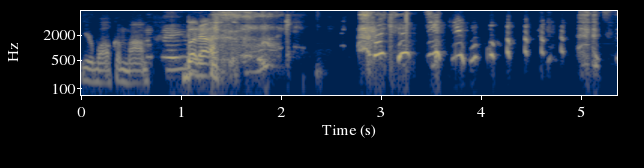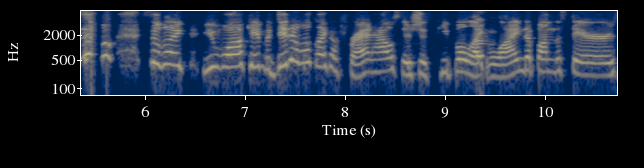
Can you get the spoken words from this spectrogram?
You're welcome, mom. Okay. But uh, I can't see you. so, so like you walk in, but did it look like a frat house? There's just people like lined up on the stairs,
